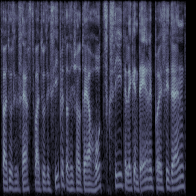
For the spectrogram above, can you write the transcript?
2006, 2007. Das ist noch der Hotz gewesen, der legendäre Präsident.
